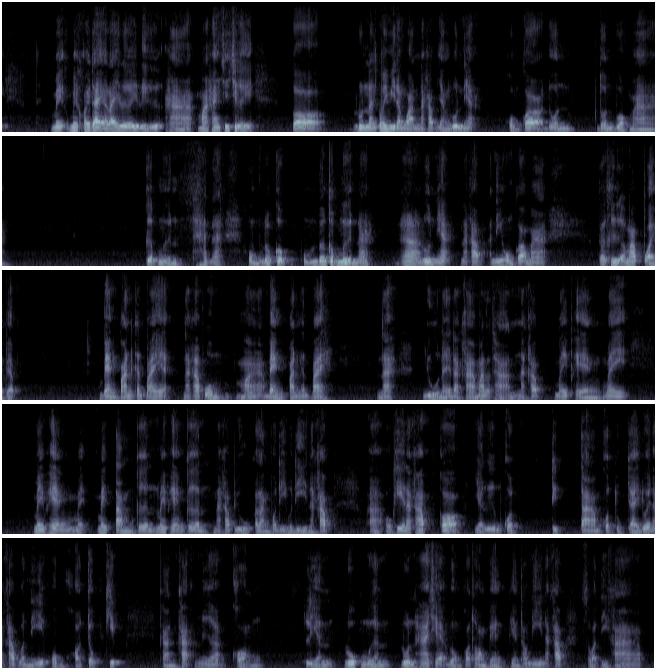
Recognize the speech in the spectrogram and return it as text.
ไม่ไม่ค่อยได้อะไรเลย หรือหามาให้เฉยๆ ก็รุ่นนั้นก็ไม่มีรางวัลนะครับ อย่างรุ่นเนี้ย ผมก็โดนโดนบวกมา เกือบหมื่นนะผมโดนกบผมโดนกบหมื่นนะอ่ารุ่นเนี้ยนะครับ อันนี้ผมก็มาก็คือเอามาปล่อยแบบ แบ่งปันกันไปอะนะครับ ผมมาแบ่งปันกันไปนะ อยู่ในราคามาตรฐานนะครับ ไม่แพงไม่ ไม่แพงไม่ไม่ต่ำเกิน ไม่แพงเกินนะครับ อยู่กำลังพอดีพอดีนะครับอ่าโอเคนะครับ ก็อย่าลืมกดติดตามกดถูกใจด้วยนะครับ วันนี้ผมขอจบคลิป การคะเนื้อของเหรียญรูปเหมือนรุ่น 5 แชะหลวงพ่อทองเพียงเพียงเท่านี้นะครับ สวัสดีครับ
